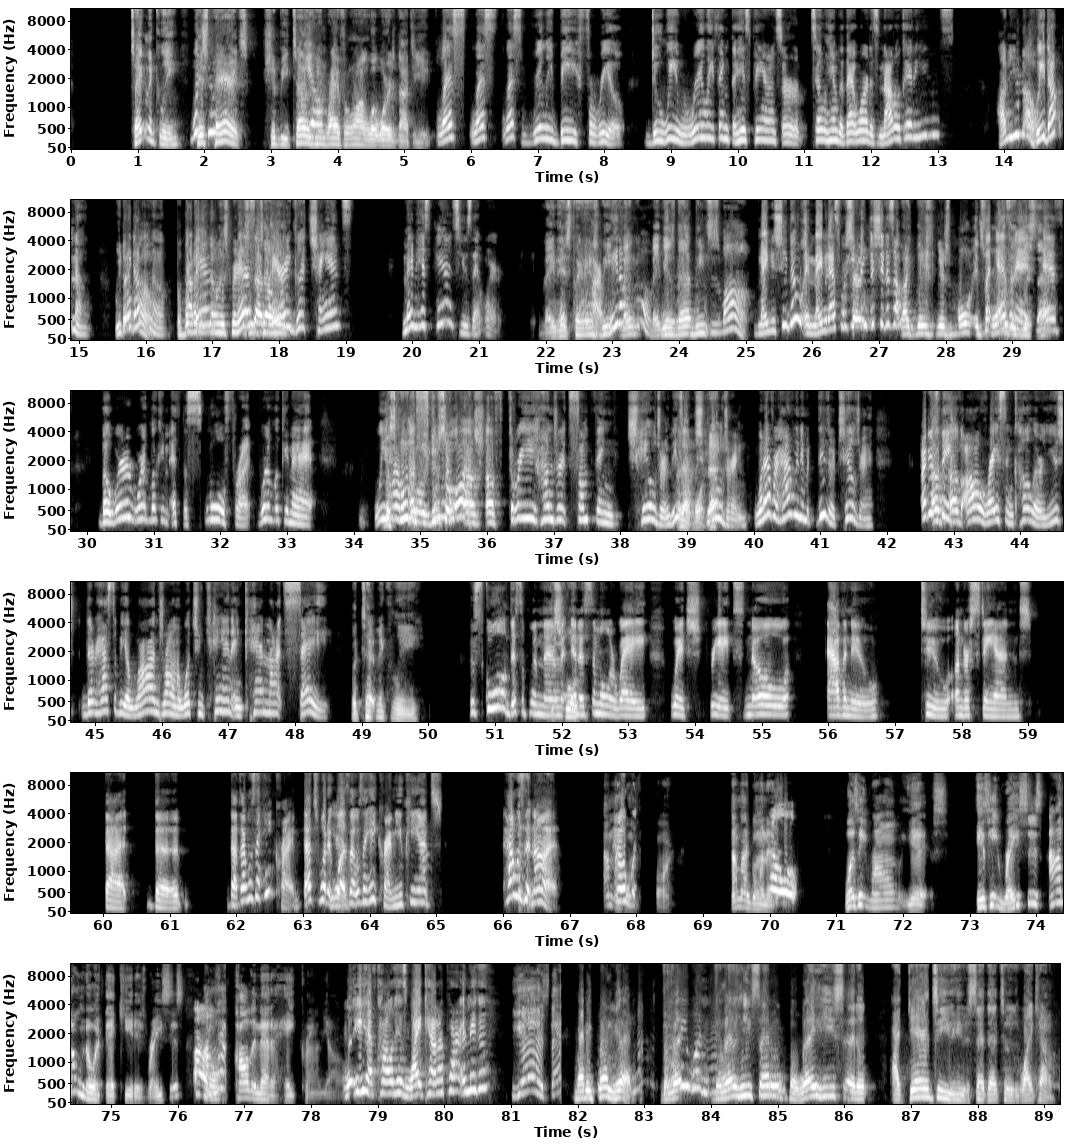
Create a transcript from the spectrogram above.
Technically, What his you- parents should be telling Yeah. him right from wrong what words not to use. Let's let's let's really be for real. Do we really think that his parents are telling him that that word is not okay to use? How do you know? We don't know. We We don't, don't know. know. But, But do there- know There's a very him? good chance maybe his parents use that word. Maybe his parents We don't Maybe, know. maybe his dad beats his mom. Maybe she do, and maybe that's where she So, think the shit is okay. Like there's there's more. It's but more as than an just that. as but we're we're looking at the school front. We're looking at we The have school a do so school much. of, of three hundred something children. These are got more than that. children. Whatever, how many? These are children I just of, think of all race and color. You sh- there has to be a line drawn of what you can and cannot say. but technically, the school disciplined them The school- in a similar way, which creates no avenue to understand that the that that was a hate crime. That's what it Yeah. was. That was a hate crime. You can't. How is it not? I'm not How- going that far. I'm not going that. So Was he wrong? Yes. Is he racist? I don't know if that kid is racist. I'm Oh, not calling that a hate crime, y'all. would he have called his white counterpart a nigga? Yes, that Robbie Tony, yeah. The way he wouldn't. the way he said it, the way he said it, I guarantee you he would have said that to his white counterpart.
